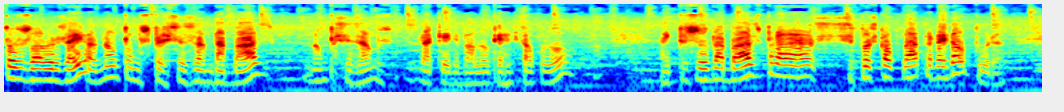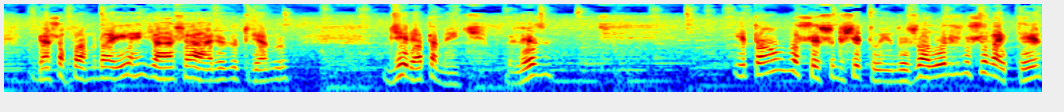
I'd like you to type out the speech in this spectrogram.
todos os valores aí, ó. não estamos precisando da base, não precisamos daquele valor que a gente calculou. A gente precisa da base para, se fosse calcular através da altura. Dessa forma daí a gente já acha a área do triângulo diretamente, beleza? Então você substituindo os valores, você vai ter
